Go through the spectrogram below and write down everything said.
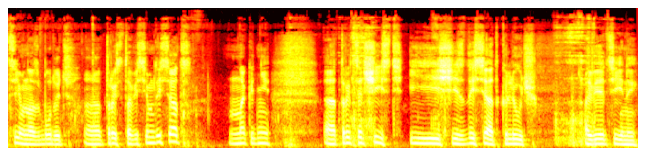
Ці в нас будуть е, 380 накидні. Е, 36 і 60 ключ авіаційний.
